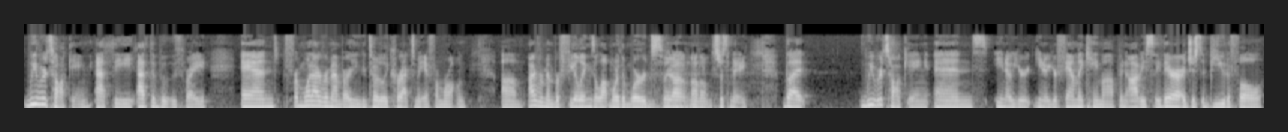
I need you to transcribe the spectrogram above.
we were talking at the at the booth, right? And from what I remember, you can totally correct me if I'm wrong. Um, I remember feelings a lot more than words. Like, I, don't, I don't know, it's just me. But we were talking, and you know, your you know your family came up, and obviously they're just a beautiful,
